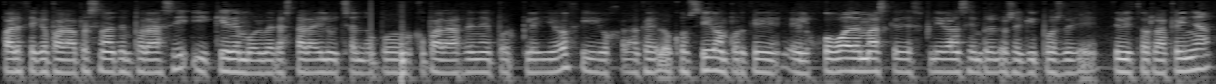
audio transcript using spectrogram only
parece que para la próxima temporada sí, y quieren volver a estar ahí luchando por Copa la Reina y por playoff, y ojalá que lo consigan, porque el juego además que despliegan siempre los equipos de, de Víctor La Peña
